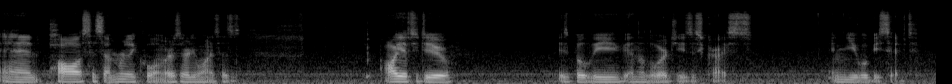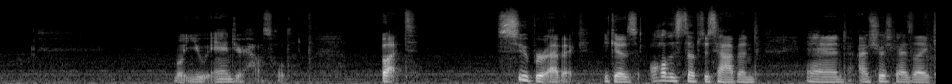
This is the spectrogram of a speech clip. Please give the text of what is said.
And Paul says something really cool in verse 31. It says, all you have to do is believe in the Lord Jesus Christ, and you will be saved. Well, you and your household. But super epic because all this stuff just happened, and I'm sure this guy's like,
